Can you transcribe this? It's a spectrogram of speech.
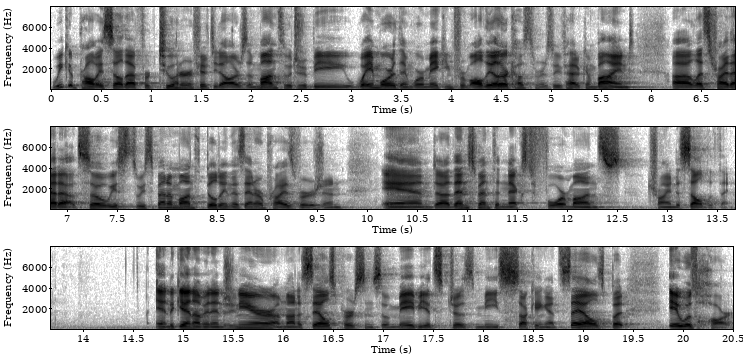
we could probably sell that for $250 a month, which would be way more than we're making from all the other customers we've had combined. Uh, let's try that out. So we, we spent a month building this enterprise version and uh, then spent the next four months trying to sell the thing. And again, I'm an engineer, I'm not a salesperson, so maybe it's just me sucking at sales, but it was hard.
